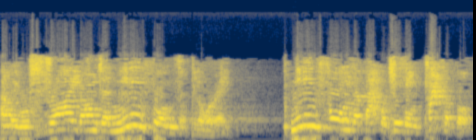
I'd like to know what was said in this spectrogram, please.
And we will stride on to new forms of glory new forms of that which is implacable.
